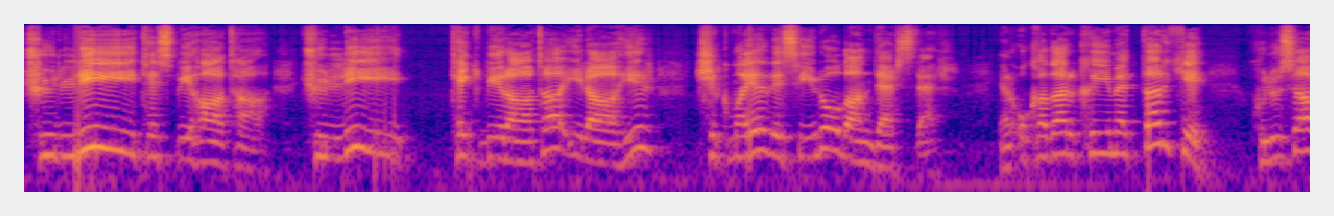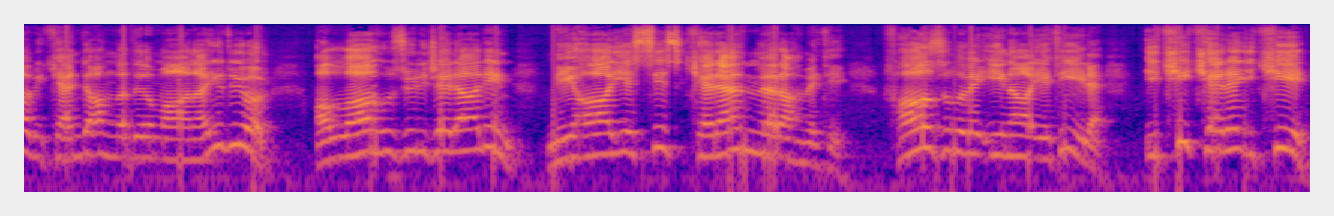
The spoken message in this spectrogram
külli tesbihata, külli tekbirata ilahir çıkmaya vesile olan dersler. Yani o kadar kıymetler ki Hulusi abi kendi anladığı manayı diyor. Allahu Zülcelal'in nihayetsiz kerem ve rahmeti, fazl ve inayeti ile iki kere iki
